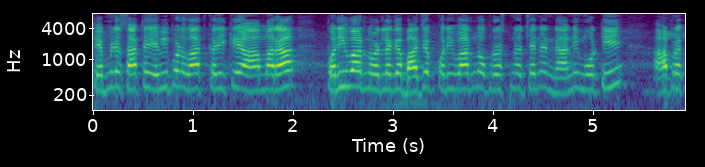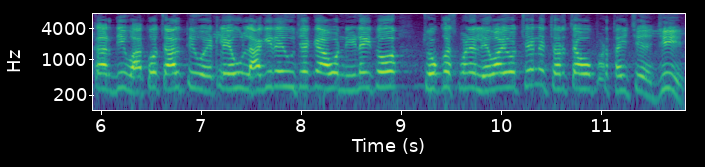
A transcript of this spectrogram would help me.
તેમણે સાથે એવી પણ વાત કરી કે આ અમારા પરિવારનો એટલે કે ભાજપ પરિવારનો પ્રશ્ન છે ને નાની મોટી આ પ્રકારની વાતો ચાલતી હોય એટલે એવું લાગી રહ્યું છે કે આવો નિર્ણય તો ચોક્કસપણે લેવાયો છે ને ચર્ચાઓ પણ થઈ છે. જી.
